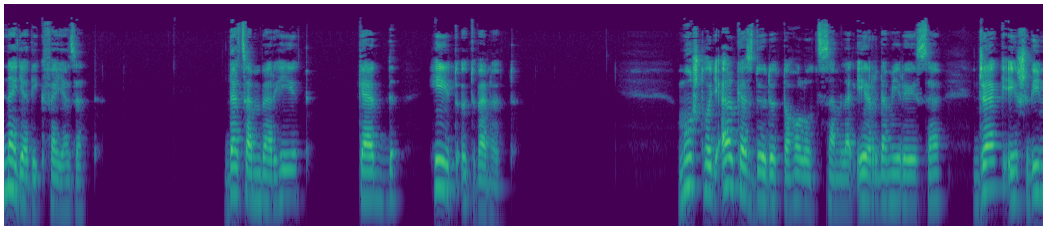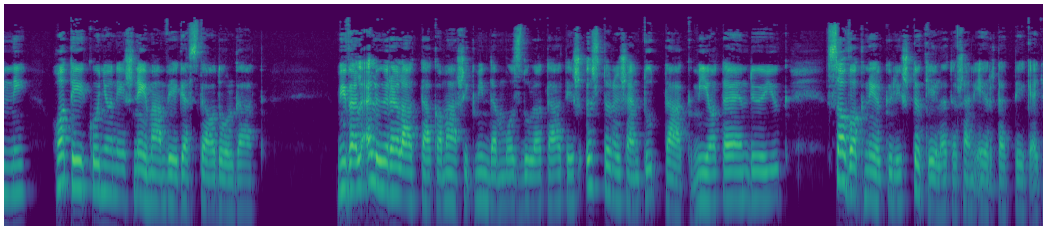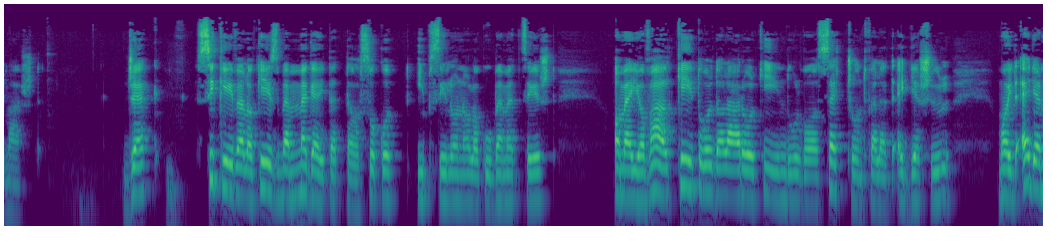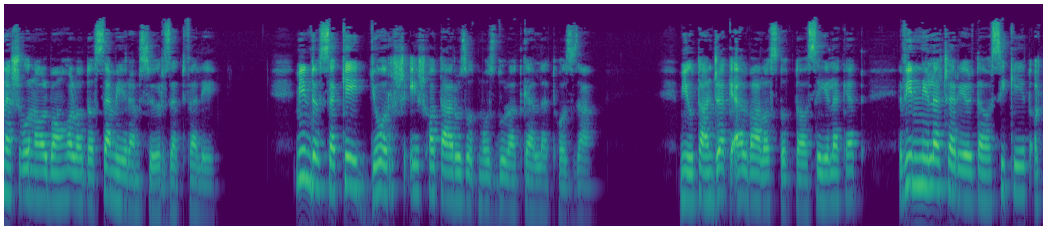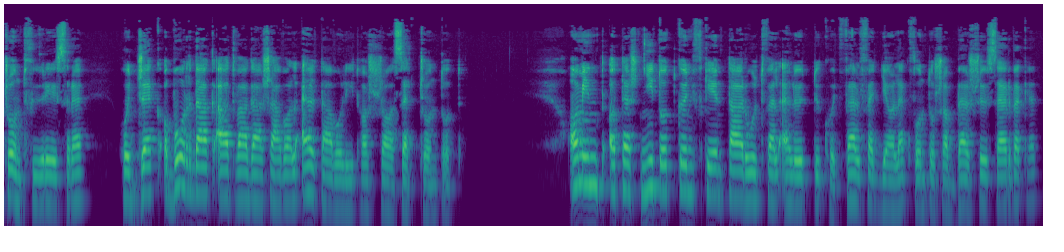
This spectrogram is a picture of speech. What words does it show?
Negyedik fejezet December 7, Kedd, 7.55 Most, hogy elkezdődött a halott szemle érdemi része, Jack és Vinny hatékonyan és némán végezte a dolgát. Mivel előre látták a másik minden mozdulatát, és ösztönösen tudták, mi a teendőjük, szavak nélkül is tökéletesen értették egymást. Jack szikével a kézben megejtette a szokott Y alakú bemetszést, amely a vál két oldaláról kiindulva a szegycsont felett egyesül, majd egyenes vonalban halad a szemérem szőrzet felé. Mindössze két gyors és határozott mozdulat kellett hozzá. Miután Jack elválasztotta a széleket, Vinni lecserélte a szikét a csontfűrészre, hogy Jack a bordák átvágásával eltávolíthassa a szedcsontot. Amint a test nyitott könyvként tárult fel előttük, hogy felfedje a legfontosabb belső szerveket,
